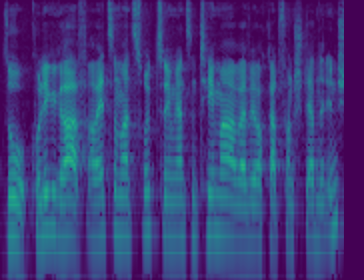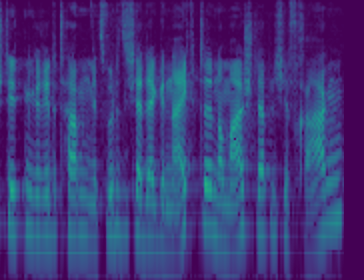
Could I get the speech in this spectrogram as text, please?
So, Kollege Graf, aber jetzt nochmal zurück zu dem ganzen Thema, weil wir auch gerade von sterbenden Innenstädten geredet haben. Jetzt würde sich ja der geneigte Normalsterbliche fragen,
